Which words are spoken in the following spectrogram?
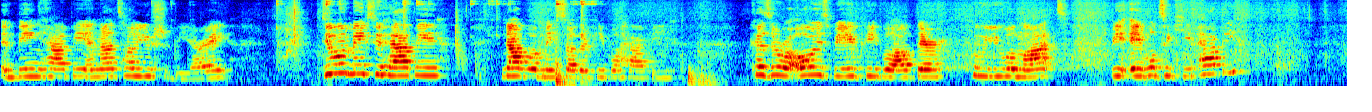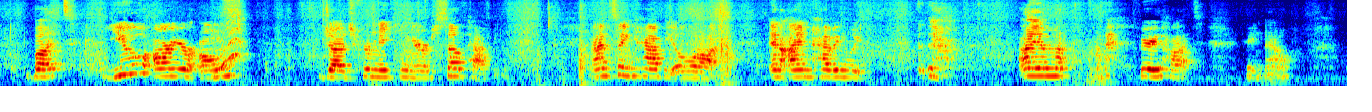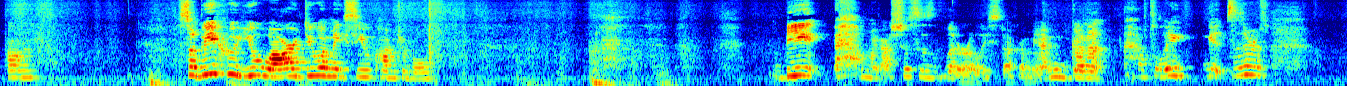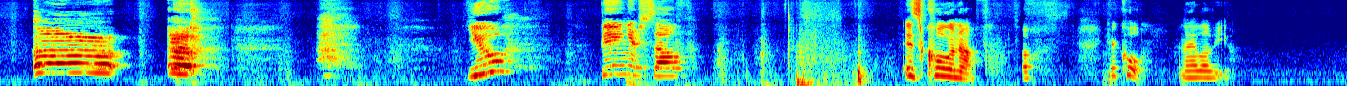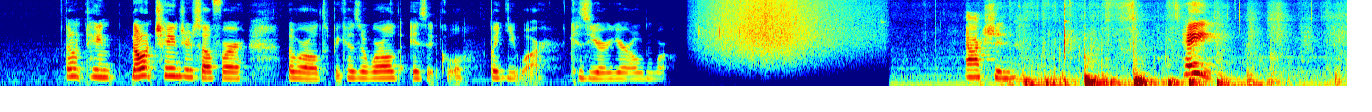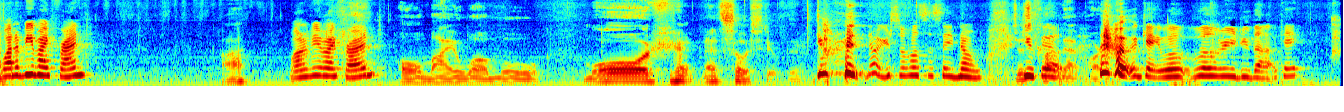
and being happy, and that's how you should be, alright? Do what makes you happy, not what makes other people happy. Because there will always be people out there who you will not be able to keep happy. But you are your own judge for making yourself happy. And I'm saying happy a lot. And I'm having like I am very hot right now. Um so be who you are, do what makes you comfortable. Be oh my gosh, this is literally stuck on me. I'm gonna have to like get scissors. Uh, uh. You being yourself is cool enough. You're cool, and I love you. Don't change. Don't change yourself for the world because the world isn't cool, but you are because you're your own world. Action. Hey, want to be my friend? Huh? Want to be my friend? Oh my wamu. More shit. That's so stupid. no, you're supposed to say no. Just you cut failed. that part. okay, we'll we'll redo that. Okay.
